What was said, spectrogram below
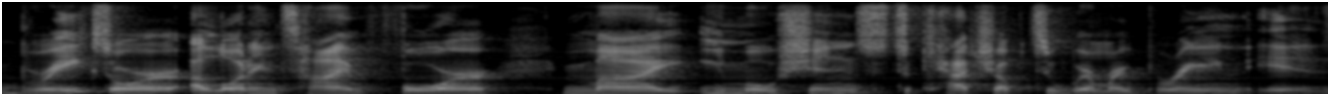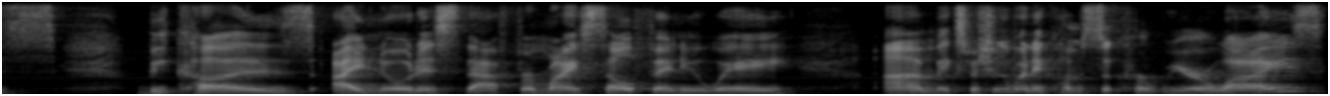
breaks or allotting time for my emotions to catch up to where my brain is. Because I noticed that for myself anyway, um, especially when it comes to career wise,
